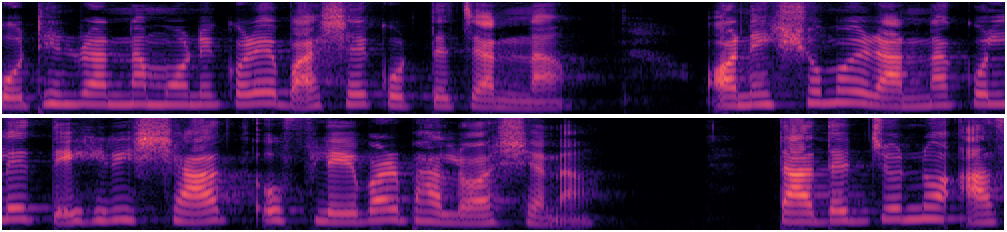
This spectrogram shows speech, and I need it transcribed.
কঠিন রান্না মনে করে বাসায় করতে চান না। অনেক সময় রান্না করলে তেহেরির স্বাদ ও ফ্লেভার ভালো আসে না। তাদের জন্য আজ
